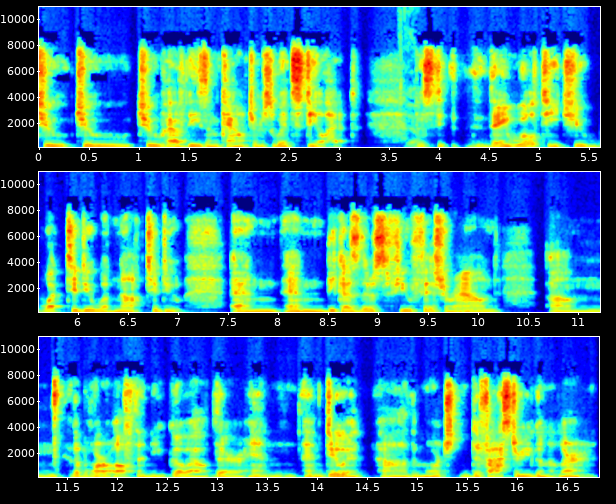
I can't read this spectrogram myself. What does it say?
to to to have these encounters with steelhead. Yeah. They will teach you what to do, what not to do, and and because there's few fish around, um, the more often you go out there and and do it, uh, the more the faster you're going to learn.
